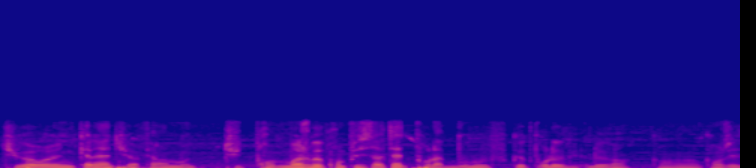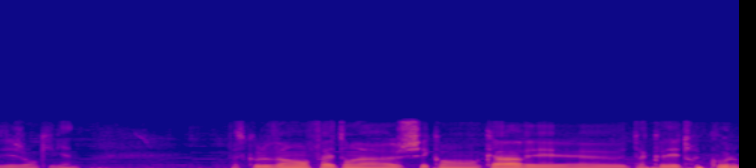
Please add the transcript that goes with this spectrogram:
tu vas avoir une canette, tu vas faire un, moi je me prends plus la tête pour la bouffe que pour le, vin quand, j'ai des gens qui viennent. Parce que le vin en fait, on a, je sais qu'en cave et euh, t'as que des trucs cool.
